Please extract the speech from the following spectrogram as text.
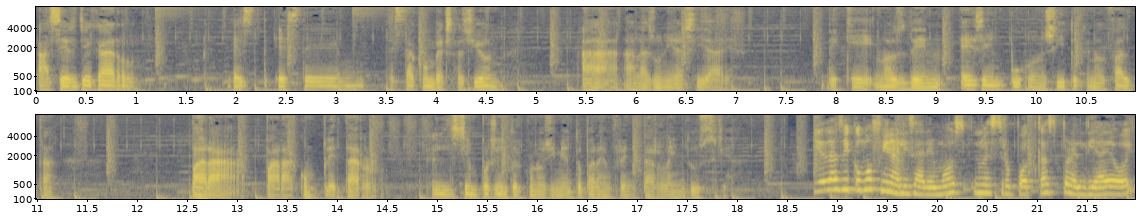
hacer llegar este, esta conversación a, las universidades, de que nos den ese empujoncito que nos falta para, para completar el 100% del conocimiento para enfrentar la industria. Y es así como finalizaremos nuestro podcast por el día de hoy.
